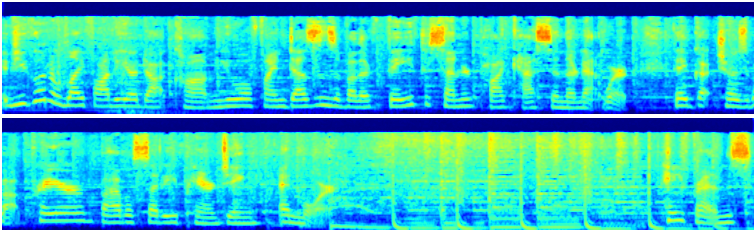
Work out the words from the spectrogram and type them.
If you go to lifeaudio.com, you will find dozens of other faith centered podcasts in their network. They've got shows about prayer, Bible study, parenting, and more. Hey, friends.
